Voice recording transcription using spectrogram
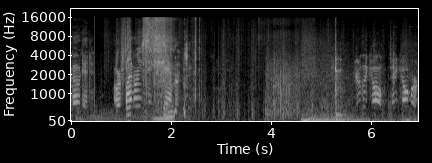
noted. Our refinery's taking damage. Here they come. Take cover.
